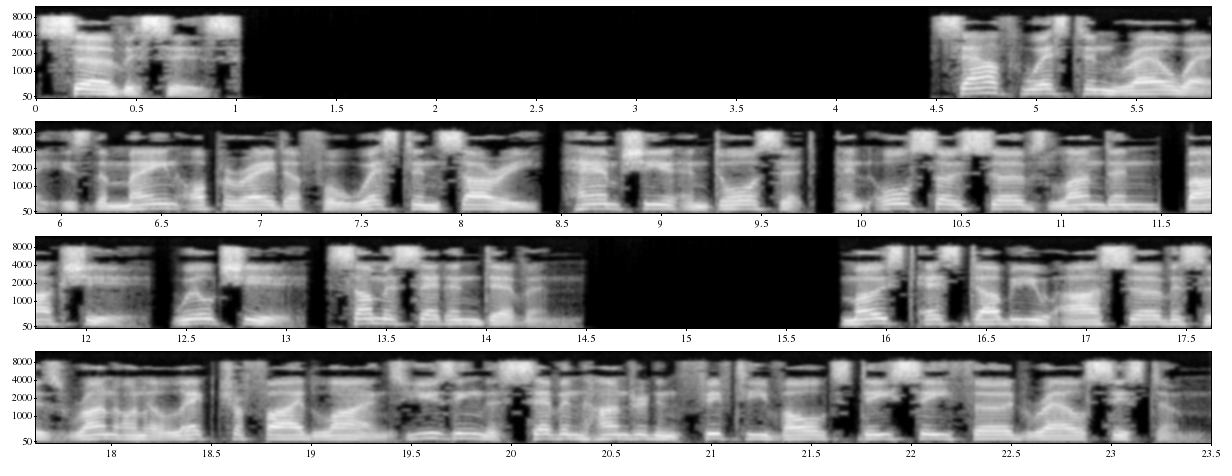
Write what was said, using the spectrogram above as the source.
Services South Western Railway is the main operator for Western Surrey, Hampshire and Dorset, and also serves London, Berkshire, Wiltshire, Somerset and Devon. Most SWR services run on electrified lines using the 750 volts DC third rail system.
